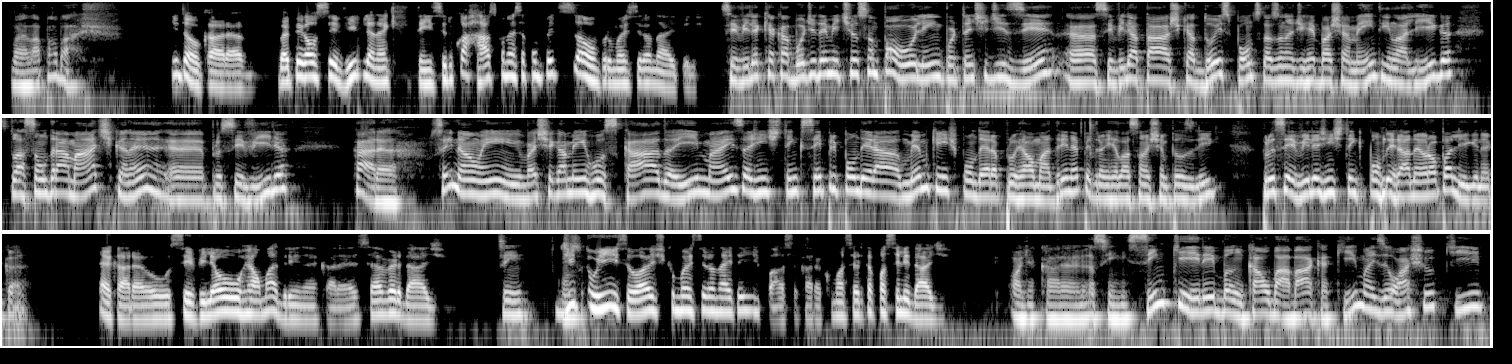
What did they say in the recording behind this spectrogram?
Vai lá para baixo. Então, cara, vai pegar o Sevilha, né, que tem sido carrasco nessa competição pro Manchester United. Sevilha que acabou de demitir o São Paulo, hein? Importante dizer, a Sevilha tá, acho que a dois pontos da zona de rebaixamento em La Liga. Situação dramática, né, é, pro Sevilha. Cara, sei não, hein? Vai chegar meio enroscado aí, mas a gente tem que sempre ponderar, mesmo que a gente pondera pro Real Madrid, né, Pedrão, em relação à Champions League, pro Sevilha a gente tem que ponderar na Europa League, né, cara? É, cara, o Sevilha é o Real Madrid, né, cara? Essa é a verdade. Sim. Dito isso, eu acho que o Manchester United passa, cara, com uma certa facilidade. Olha, cara, assim, sem querer bancar o babaca aqui, mas eu acho que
